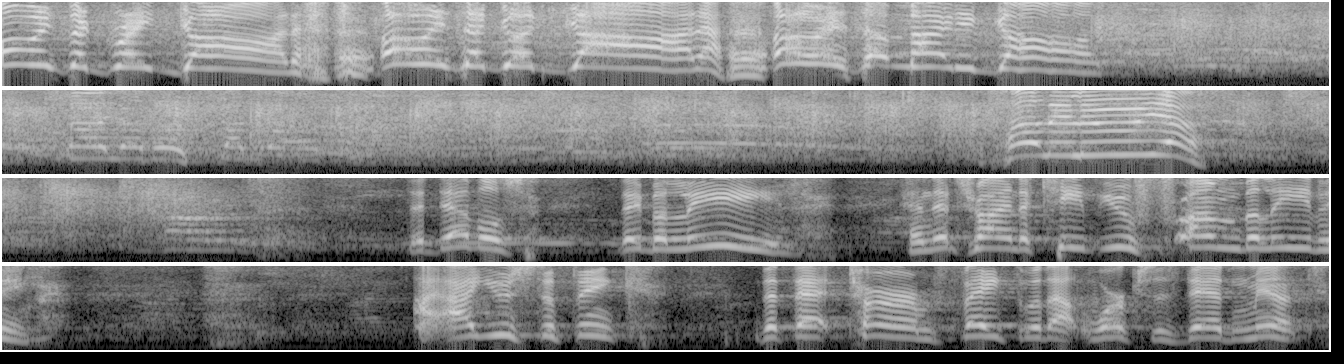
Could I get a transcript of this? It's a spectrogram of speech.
Oh, he's a great God. Oh, he's a good God. Oh, he's a mighty God. Hallelujah. The devils, they believe and they're trying to keep you from believing. I, I used to think that that term, faith without works is dead, meant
